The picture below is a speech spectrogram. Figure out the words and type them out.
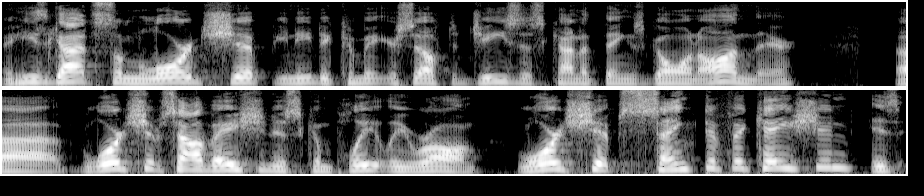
And he's got some lordship, you need to commit yourself to Jesus kind of things going on there. Uh, lordship salvation is completely wrong. Lordship sanctification is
